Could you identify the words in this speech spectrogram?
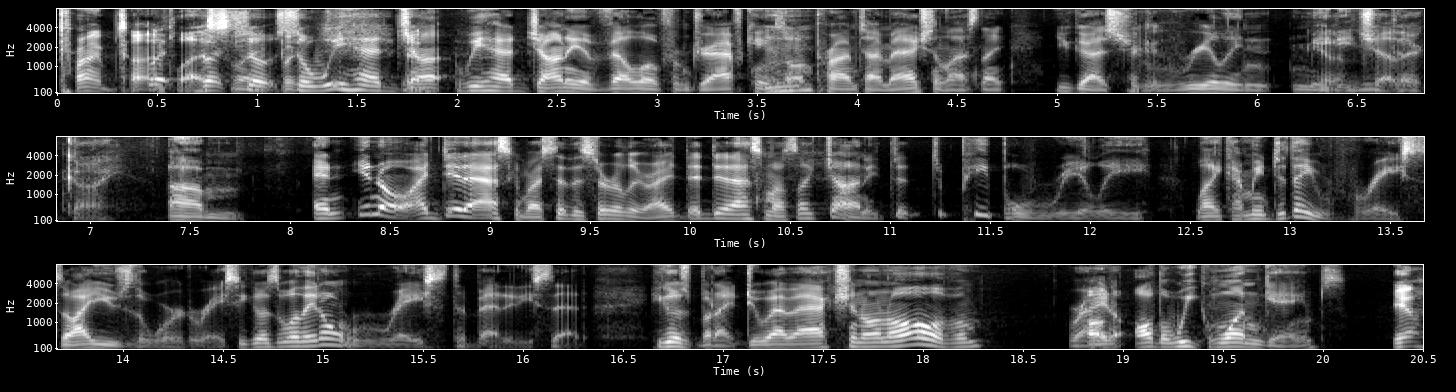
prime time But, last but so, night. so we had John, we had Johnny Avello from DraftKings Mhm. on primetime action last night. You guys should really meet each meet other. that guy. Um, and you know, I did ask him. I said this earlier. I did ask him. I was like, Johnny, do, do people really like? I mean, do they race? So I use the word race. He goes, Well, they don't race to bet it. He said. He goes, But I do have action on all of them, right? All the week one games. Yeah.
